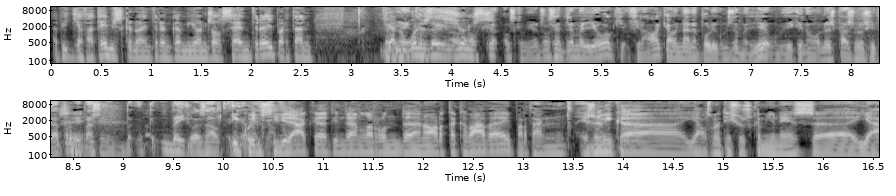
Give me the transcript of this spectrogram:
a Vic ja fa temps que no entren camions al centre i per tant hi ha algunes compte decisions Els, els camions del centre de Manlleu al final acaben anant a polígons de Manlleu, vull dir que no, no és pas una ciutat Sí. però hi passen ve- vehicles alts. i coincidirà que tindran la ronda nord acabada i per per tant és una mica ja els mateixos camioners eh, ja,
